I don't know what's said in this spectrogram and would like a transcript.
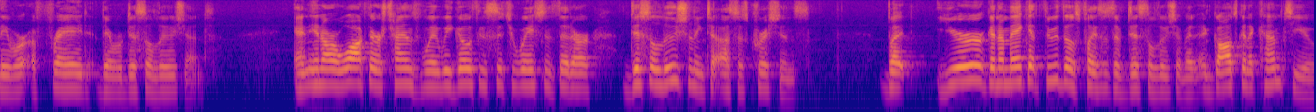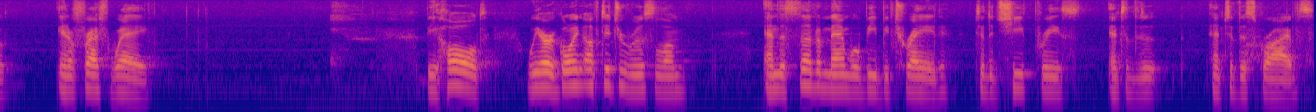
they were afraid, they were disillusioned. And in our walk, there are times when we go through situations that are disillusioning to us as Christians. But you're going to make it through those places of disillusionment, and God's going to come to you in a fresh way. Behold, we are going up to Jerusalem, and the Son of Man will be betrayed to the chief priests and to the, and to the scribes.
